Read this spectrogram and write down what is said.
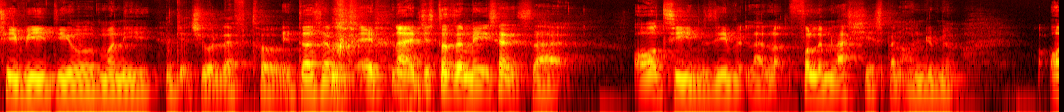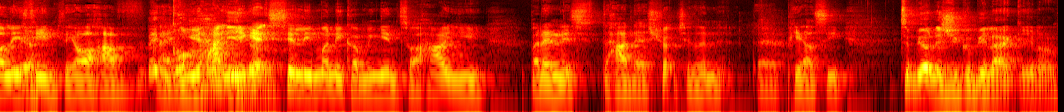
TV deal money, Get you a left toe. it doesn't, it, no, it just doesn't make sense that all teams, even like Fulham last year spent 100 mil. All these Yeah. teams, they all have, like, got you, money, you get silly money coming in, so how you, but then it's how they're structured, isn't it? The PLC. to be honest, you could be like, you know,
